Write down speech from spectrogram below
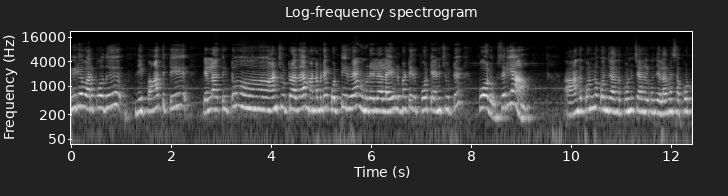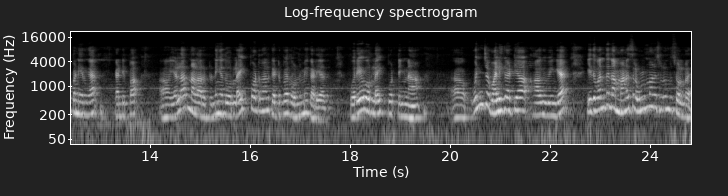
வீடியோ வரப்போகுது. நீ பார்த்துட்டு எல்லாத்துக்கிட்டும் அனுப்பிச்சி விட்றாத மண்டை மண்டையாக கொட்டிடுவேன் உன்னுடைய லைவில் மட்டும் இதை போட்டு அனுப்பிச்சி விட்டு போடு. சரியா? அந்த பொண்ணு கொஞ்சம் அந்த பொண்ணு சேனல் கொஞ்சம் எல்லாருமே சப்போர்ட் பண்ணிடுங்க கண்டிப்பாக எல்லோரும் நல்லா இருக்கட்டும். நீங்கள் அந்த ஒரு லைக் போட்டதுனால கெட்டு போயிடுறது ஒன்றுமே கிடையாது. ஒரே ஒரு லைக் போட்டிங்கன்னா கொஞ்சம் வழிகாட்டியாக ஆகுவீங்க. இது வந்து நான் மனசில் உள் மனசுலேருந்து சொல்கிறேன்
